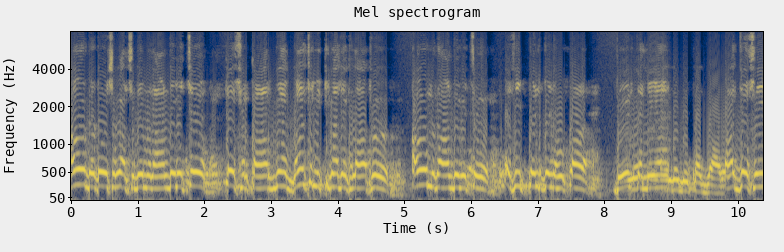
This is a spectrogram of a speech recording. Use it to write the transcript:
ਆਓ ਡਟੋ ਸੰਘਰਸ਼ ਦੇ ਮੈਦਾਨ ਦੇ ਵਿੱਚ ਤੇ ਸਰਕਾਰ ਦੀਆਂ ਗਲਤ ਨੀਤੀਆਂ ਦੇ ਖਿਲਾਫ ਆਓ ਮੈਦਾਨ ਦੇ ਵਿੱਚ ਅਸੀਂ ਪਿੰਡ ਪਿੰਡ ਹੋਕਾ ਦੇਣ ਚੱਲੇ ਆ ਅੱਜ ਅਸੀਂ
